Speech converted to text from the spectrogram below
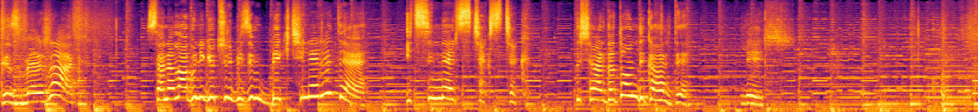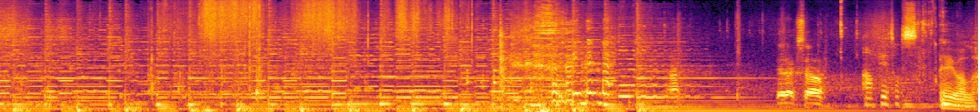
Kız Berrak. Sen ala bunu götür bizim bekçilere de. içsinler sıcak sıcak. Dışarıda dondu kaldı. Ler. Berak sağ ol. Afiyet olsun. Eyvallah.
